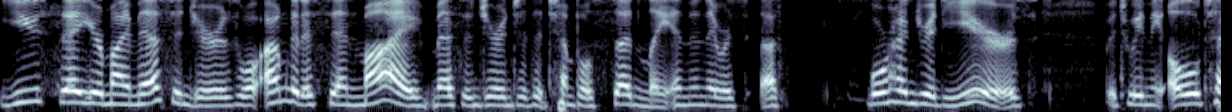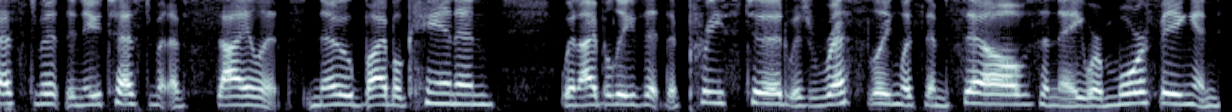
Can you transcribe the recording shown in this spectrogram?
You say you're my messengers. Well, I'm going to send my messenger into the temple suddenly. And then there was a 400 years between the Old Testament, the New Testament of silence, no Bible canon, when I believe that the priesthood was wrestling with themselves and they were morphing and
